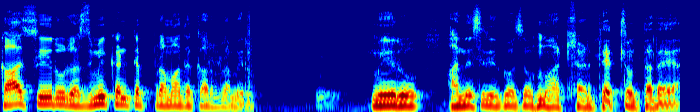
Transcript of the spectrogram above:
కాశీరు రజ్మీ కంటే ప్రమాదకరురా మీరు. మీరు అన్నశ్రీ కోసం మాట్లాడితే ఎట్లుంటుందయ్యా?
